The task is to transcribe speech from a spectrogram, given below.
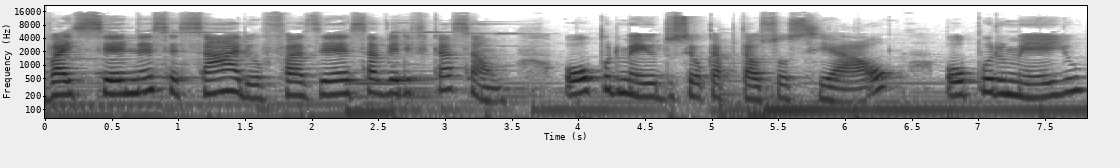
vai ser necessário fazer essa verificação, ou por meio do seu capital social, ou por meio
